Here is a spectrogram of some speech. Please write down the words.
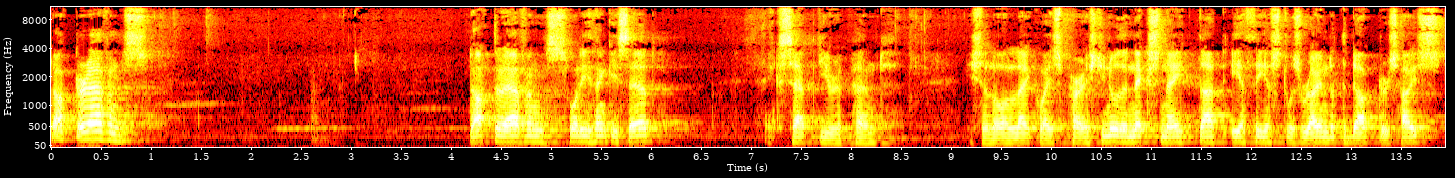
Dr. Evans. Dr. Evans, what do you think he said? Except ye repent, ye shall all likewise perish. You know, the next night that atheist was round at the doctor's house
